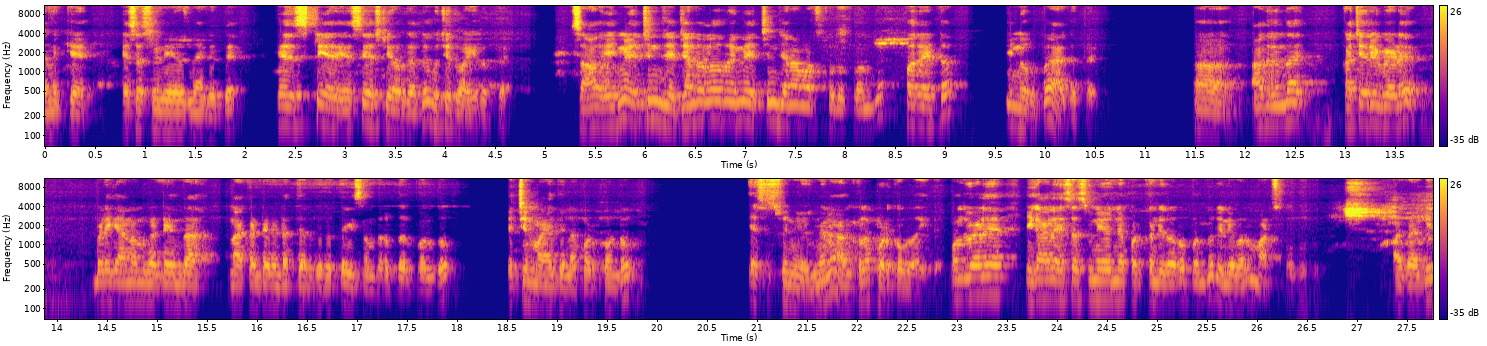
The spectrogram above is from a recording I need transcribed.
ಜನಕ್ಕೆ ಯಶಸ್ವಿನಿ ಯೋಜನೆ ಆಗುತ್ತೆ. S T, S C S T ಅವ್ರಿಗದು ಉಚಿತವಾಗಿರುತ್ತೆ. ಇನ್ನೂ ಹೆಚ್ಚಿನ ಜನರಲ್ ಅವರು ಇನ್ನೂ ಹೆಚ್ಚಿನ ಜನ ಮಾಡಿಸ್ಕೋಬೇಕು ಅಂದ್ರೆ, ಪರ್ ರೇಟ್ ಇನ್ನೂರು ರೂಪಾಯಿ ಆಗುತ್ತೆ. ಆದ್ದರಿಂದ ಕಚೇರಿ ವೇಳೆ ಬೆಳಿಗ್ಗೆ ಹನ್ನೊಂದು ಗಂಟೆಯಿಂದ ನಾಲ್ಕು ಗಂಟೆ ಗಂಟೆ ತೆರೆದಿರುತ್ತೆ ಈ ಸಂದರ್ಭದಲ್ಲಿ ಬಂದು ಹೆಚ್ಚಿನ ಮಾಹಿತಿನ ಪಡ್ಕೊಂಡು ಯಶಸ್ವಿನಿ ಯೋಜನೆನ ಅನುಕೂಲ ಪಡ್ಕೋಬಹುದಾಗಿದೆ ಒಂದು ವೇಳೆ ಈಗಾಗಲೇ ಯಶಸ್ವಿನಿ ಯೋಜನೆ ಪಡ್ಕೊಂಡಿರೋರು ಬಂದು ರಿನಿವಲ್ ಮಾಡಿಸ್ಕೋಬಹುದು ಹಾಗಾಗಿ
